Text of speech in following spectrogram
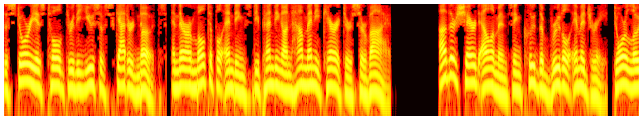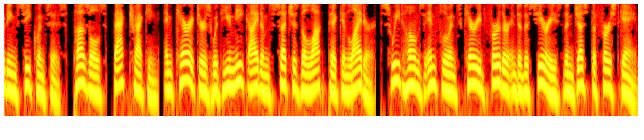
the story is told through the use of scattered notes, and there are multiple endings depending on how many characters survive. Other shared elements include the brutal imagery, door-loading sequences, puzzles, backtracking, and characters with unique items such as the lockpick and lighter. Sweet Home's influence carried further into the series than just the first game.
